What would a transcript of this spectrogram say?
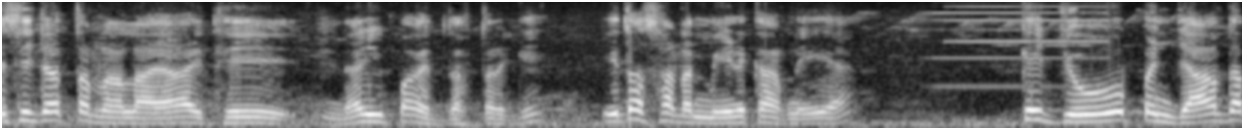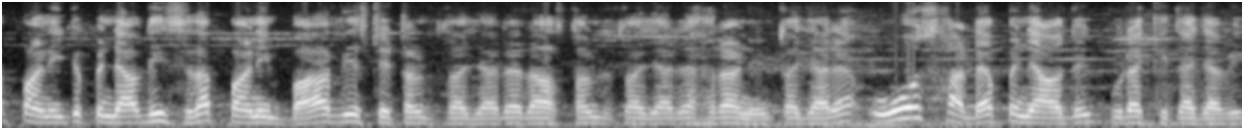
ਅਸੀਂ ਜਿਹੜਾ ਧਰਨਾ ਲਾਇਆ ਇੱਥੇ ਨਹਿਰੀ ਵਿਭਾਗ ਦਫ਼ਤਰ ਅੱਗੇ ਇਹਦਾ ਸਾਡਾ ਮੇਨ ਕਾਰਨ ਇਹ ਹੈ ਕਿ ਜੋ ਪੰਜਾਬ ਦਾ ਪਾਣੀ ਜੋ ਪੰਜਾਬ ਦੇ ਹਿੱਸੇ ਦਾ ਪਾਣੀ ਬਾਹਰ ਦੀਆਂ ਸਟੇਟਾਂ ਨੂੰ ਦਿੱਤਾ ਜਾ ਰਿਹਾ ਰਾਜਸਥਾਨ ਨੂੰ ਦਿੱਤਾ ਜਾ ਰਿਹਾ ਹਰਿਆਣੇ ਨੂੰ ਦਿੱਤਾ ਜਾ ਰਿਹਾ ਉਹ ਸਾਡਾ ਪੰਜਾਬ ਦੇ ਪੂਰਾ ਕੀਤਾ ਜਾਵੇ।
